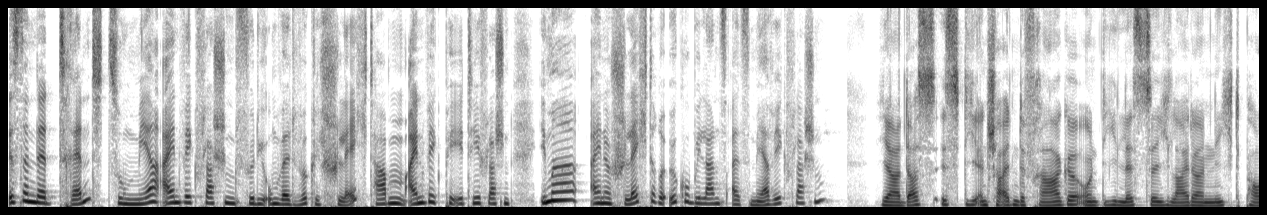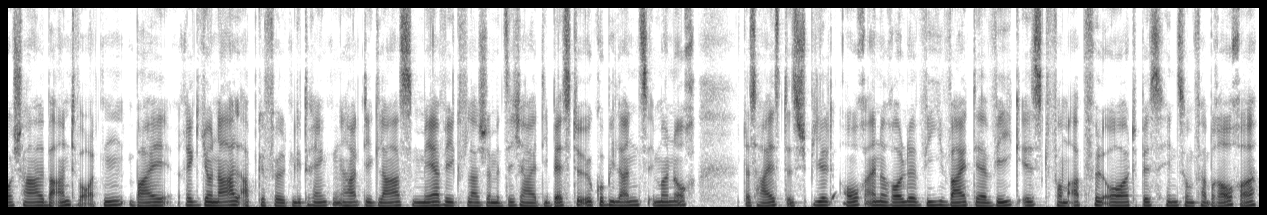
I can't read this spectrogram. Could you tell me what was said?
Ist denn der Trend zu mehr Einwegflaschen für die Umwelt wirklich schlecht? Haben Einweg-PET-Flaschen immer eine schlechtere Ökobilanz als Mehrwegflaschen? Ja, das ist die entscheidende Frage und die lässt sich leider nicht pauschal beantworten. Bei regional abgefüllten Getränken hat die Glas-Mehrwegflasche mit Sicherheit die beste Ökobilanz immer noch. Das heißt, es spielt auch eine Rolle, wie weit der Weg ist vom Abfüllort bis hin zum Verbraucher.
